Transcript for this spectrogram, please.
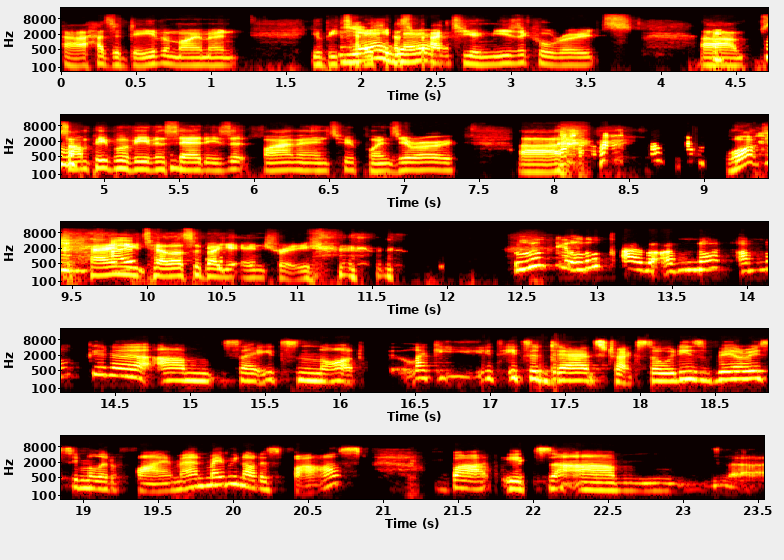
uh, has a diva moment. You'll be Yeah, taking us yeah. back to your musical roots. Um, some people have even said, "Is it Fireman 2.0?" Uh, what can you tell us about your entry? Look look I'm, I'm not i'm not gonna um say it's not like it, it's a dance track so it is very similar to fireman maybe not as fast but it's um uh,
